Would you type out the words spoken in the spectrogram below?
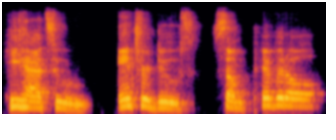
He had to introduce some pivotal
